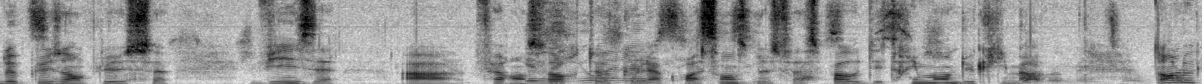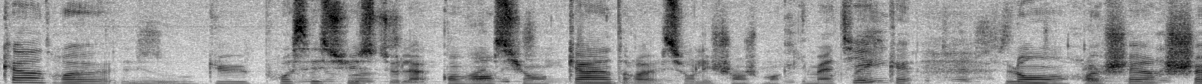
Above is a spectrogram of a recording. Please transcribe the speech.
de plus en plus, visent à faire en sorte que la croissance ne se fasse pas au détriment du climat. Dans le cadre du processus de la Convention cadre sur les changements climatiques, l'on recherche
